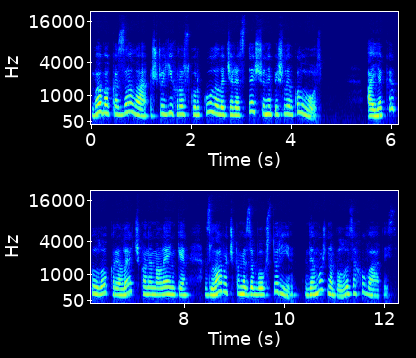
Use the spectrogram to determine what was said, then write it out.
Баба казала, що їх розкуркулили через те, що не пішли в колгосп. А яке було крилечко немаленьке з лавочками з обох сторін, де можна було заховатись.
